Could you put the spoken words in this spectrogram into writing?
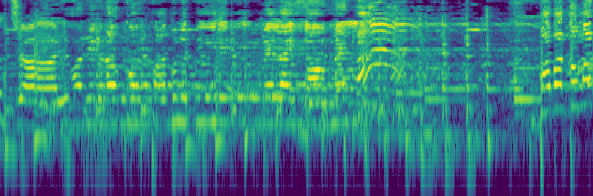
Ujjwal. পাগল দিয়ে মেলায় যাও মেলা। বাবা তোমার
